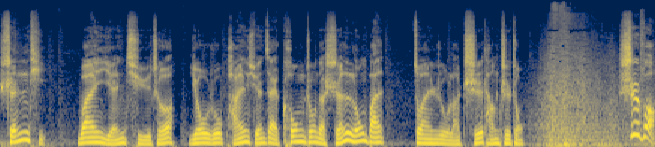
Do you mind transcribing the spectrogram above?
身体蜿蜒曲折，犹如盘旋在空中的神龙般，钻入了池塘之中。师傅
